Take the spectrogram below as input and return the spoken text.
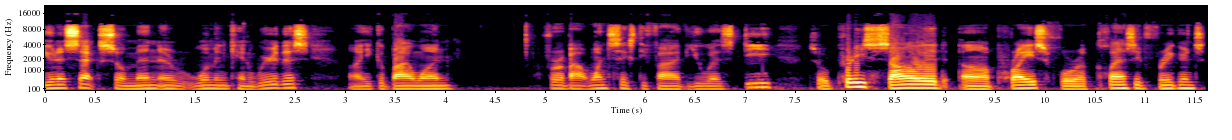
unisex, so men and women can wear this. Uh, you could buy one for about 165 USD. So pretty solid uh, price for a classic fragrance.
